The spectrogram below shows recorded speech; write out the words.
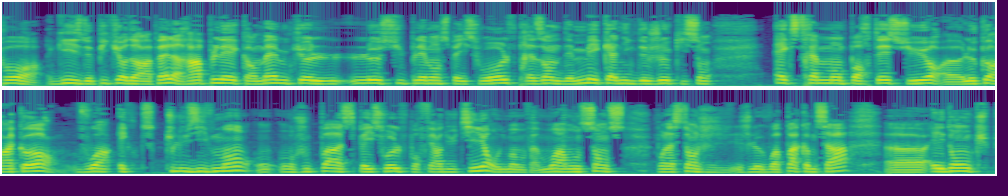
pour guise de piqûre de rappel, rappeler quand même que le supplément Space Wolf présente des mécaniques de jeu qui sont extrêmement porté sur euh, le corps à corps, voire exclusivement. On, on, joue pas Space Wolf pour faire du tir, ou du moins, enfin moi à mon sens, pour l'instant, je, je le vois pas comme ça. Euh, et donc,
